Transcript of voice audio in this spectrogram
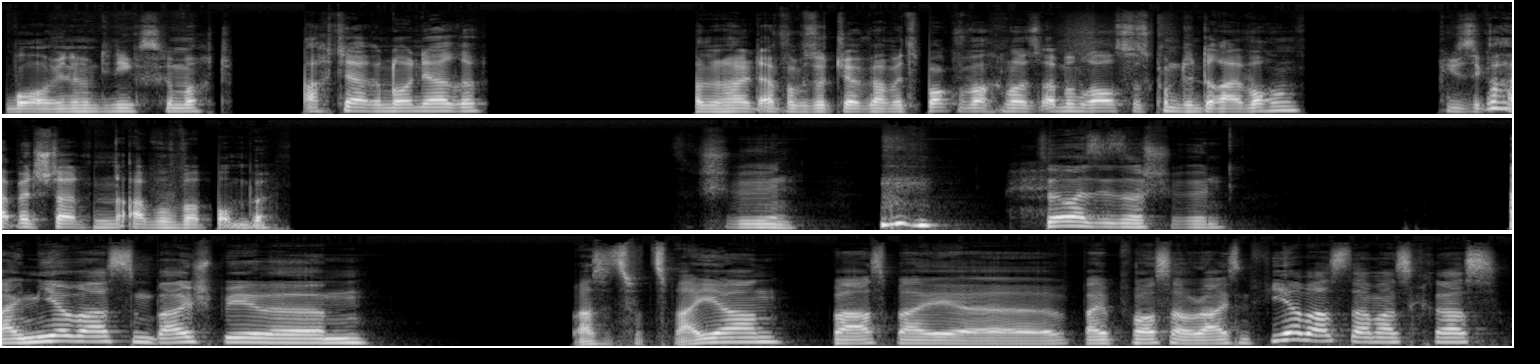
boah, wie lange haben die nichts gemacht? Acht Jahre, neun Jahre. Und dann halt einfach gesagt, ja, wir haben jetzt Bock, wir machen neues Album raus, das kommt in drei Wochen. Riesiger Hype entstanden, Album war Bombe. So schön. Sowas ist so schön. Bei mir war es zum Beispiel, ähm, war es jetzt vor zwei Jahren, war es bei, äh, bei Forza Horizon 4 war es damals krass.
